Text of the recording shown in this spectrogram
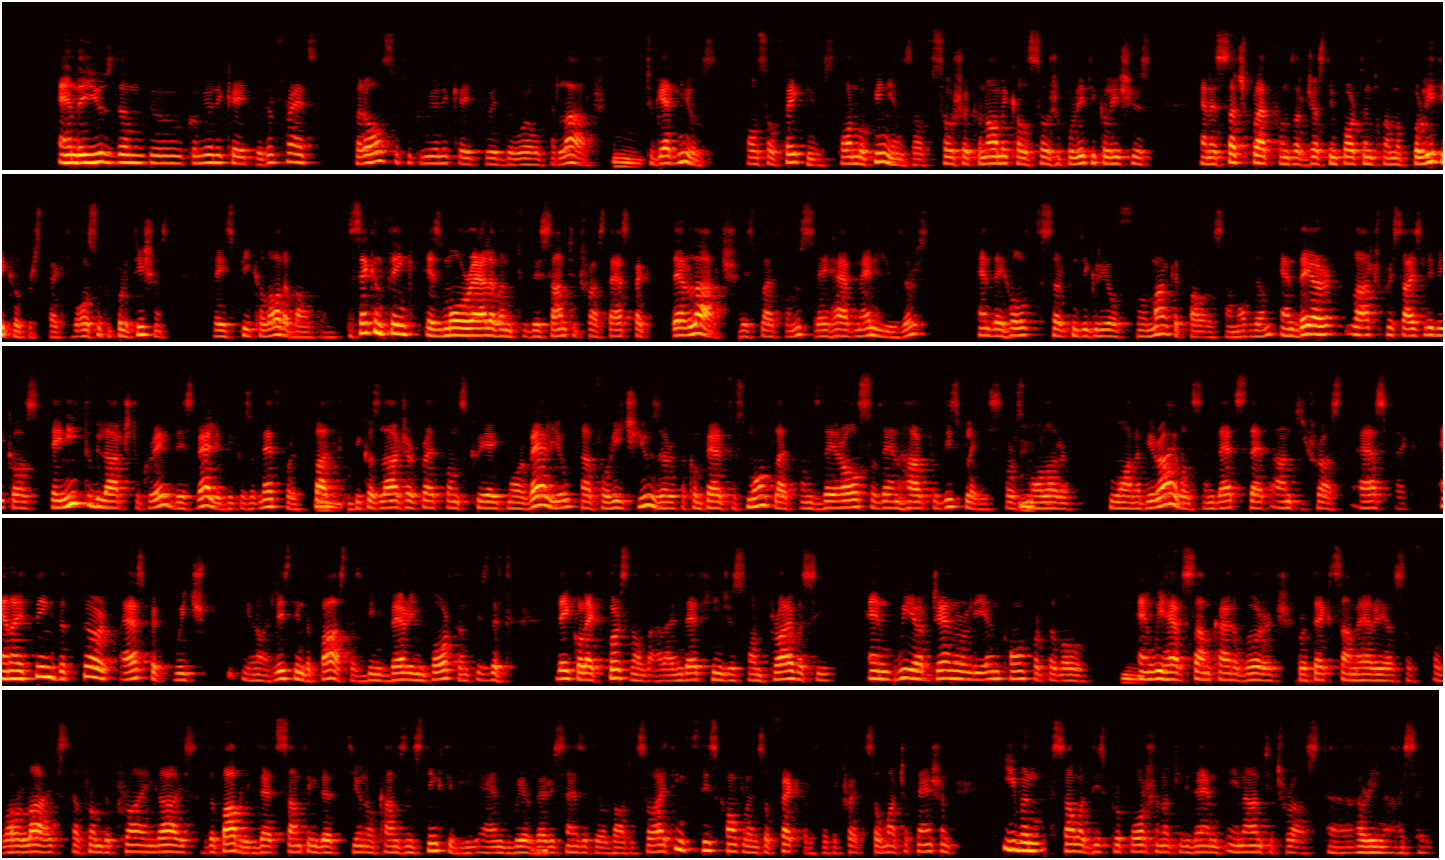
and they use them to communicate with their friends, but also to communicate with the world at large, mm. to get news, also fake news, form opinions of socio-economical, socio-political issues. And as such, platforms are just important from a political perspective, also to politicians they speak a lot about them. The second thing is more relevant to this antitrust aspect. They're large, these platforms. They have many users and they hold a certain degree of market power, some of them. And they are large precisely because they need to be large to create this value because of network. But mm. because larger platforms create more value uh, for each user compared to small platforms, they are also then hard to displace for mm. smaller mm. wannabe rivals. And that's that antitrust aspect. And I think the third aspect, which, you know, at least in the past has been very important, is that they collect personal data and that hinges on privacy. And we are generally uncomfortable mm. and we have some kind of urge to protect some areas of, of our lives from the prying eyes of the public. That's something that, you know, comes instinctively and we are very mm. sensitive about it. So I think it's this confluence of factors that attract so much attention, even somewhat disproportionately then in antitrust uh, arena, I say.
